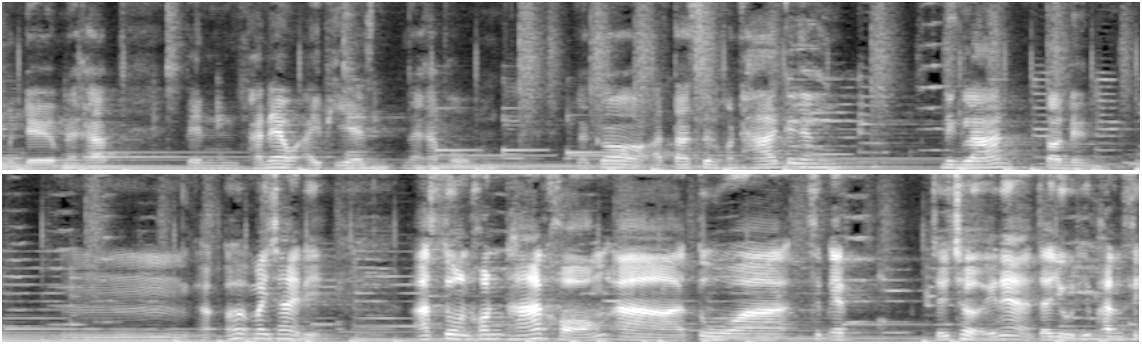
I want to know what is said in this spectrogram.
เหมือนเดิมนะครับ เป็น Panel IPS นะครับผม แล้วก็อัตราส่วนคอนทราสต์ก็ยัง 1 ล้านต่อ1อืมครับเออไม่ใช่ดิอะ ส่วนคอนทราสต์ของอ่าตัว 11 เฉยๆเนี่ยจะอยู่ที่พันส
